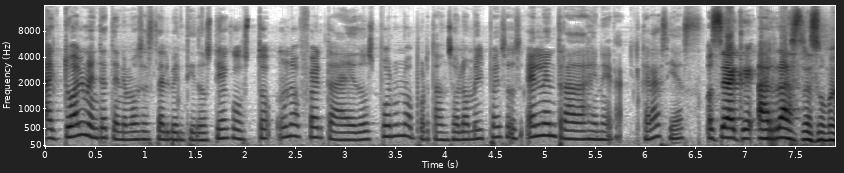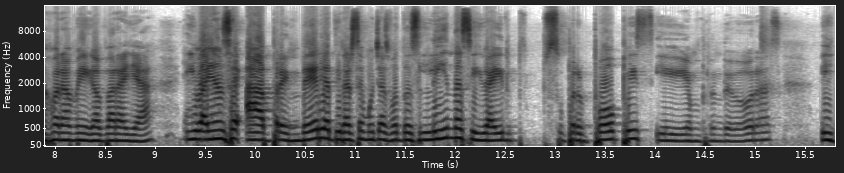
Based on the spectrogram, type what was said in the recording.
Actualmente tenemos hasta el 22 de agosto una oferta de 2 por 1 por tan solo mil pesos en la entrada general. Gracias. O sea que arrastra a su mejor amiga para allá y váyanse a aprender y a tirarse muchas fotos lindas y va a ir super popis y emprendedoras y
